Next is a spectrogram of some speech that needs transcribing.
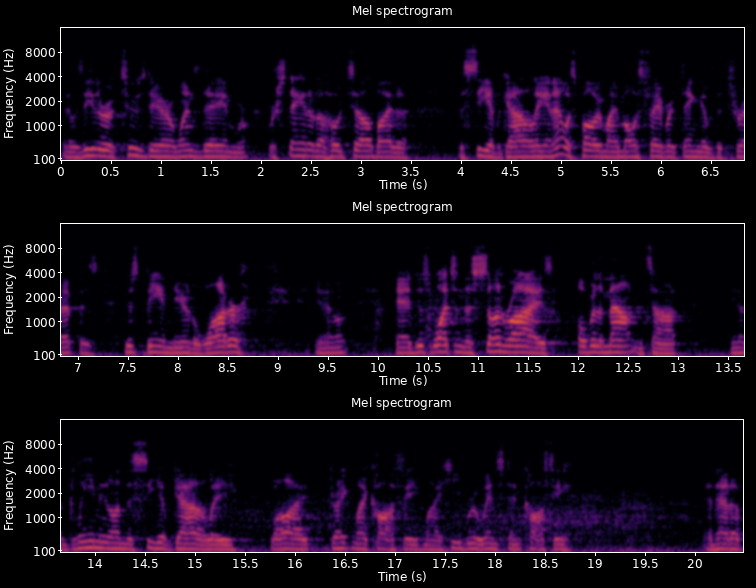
and it was either a Tuesday or a Wednesday, and we're, we're staying at a hotel by the, the Sea of Galilee, and that was probably my most favorite thing of the trip is just being near the water, you know, and just watching the sunrise over the mountaintop, you know, gleaming on the Sea of Galilee while I drank my coffee, my Hebrew instant coffee, and had a,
